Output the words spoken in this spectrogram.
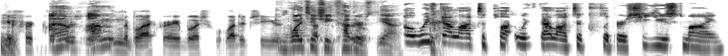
Hmm. If her clippers were I'm- in the blackberry bush, what did she use? to what did she cut her? through? Yeah. Oh, we've got lots of pl- we've got lots of clippers. She used mine.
